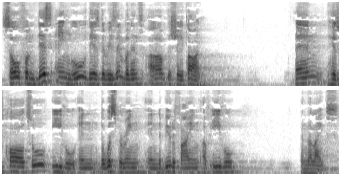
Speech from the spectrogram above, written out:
So from this angle, there's the resemblance of the shaitan and his call to evil and the whispering and the beautifying of evil and the likes.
